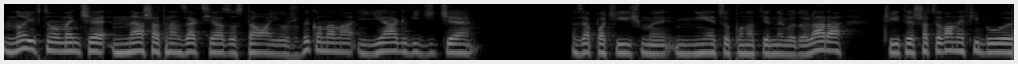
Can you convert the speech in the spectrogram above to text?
No i w tym momencie nasza transakcja została już wykonana i jak widzicie zapłaciliśmy nieco ponad 1 dolara, czyli te szacowane fee były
